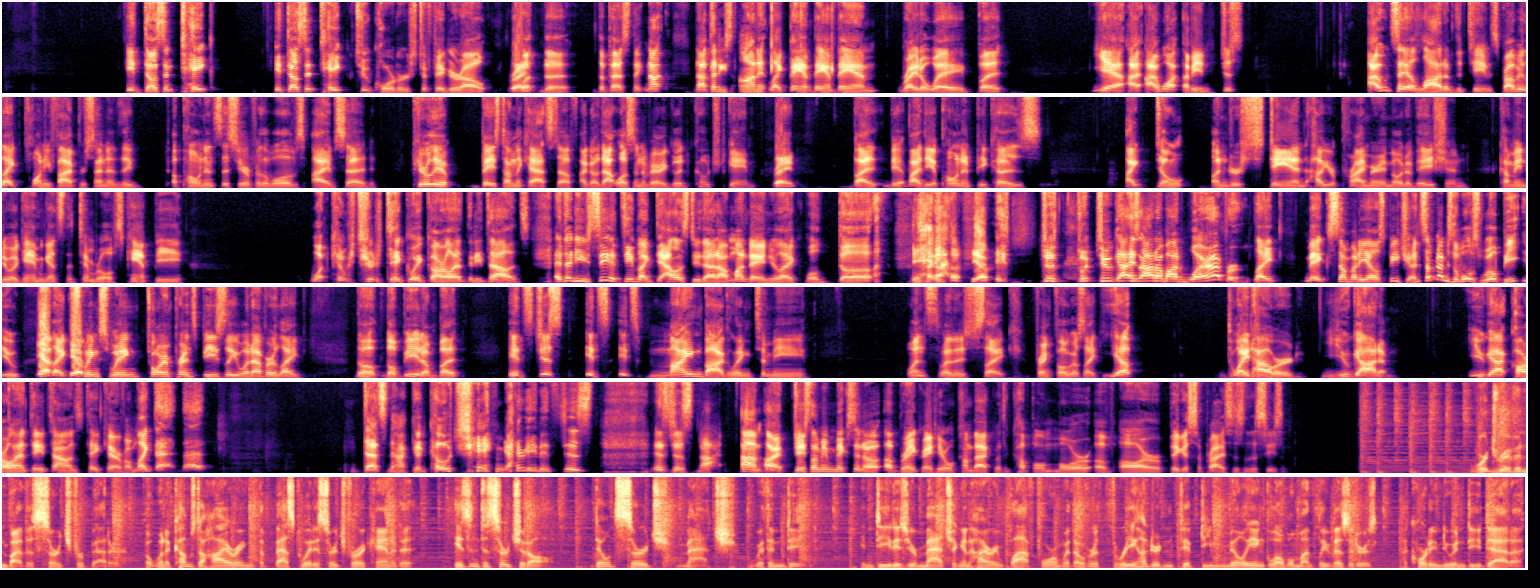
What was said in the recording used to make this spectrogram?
it doesn't take it doesn't take two quarters to figure out right. what the the best thing. Not not that he's on it like bam, bam, bam right away, but yeah, I I want. I mean, just I would say a lot of the teams, probably like twenty five percent of the opponents this year for the Wolves, I've said purely based on the KAT stuff. I go that wasn't a very good coached game right. by by the opponent because I don't understand how your primary motivation coming to a game against the Timberwolves can't be what can we do to take away Karl-Anthony Towns? And then you see a team like Dallas do that on Monday, and you're like, well, duh. Yeah. yep. Just put two guys out of on wherever. Like, make somebody else beat you. And sometimes the Wolves will beat you. Yeah. Like yep. swing, swing, Taurean Prince, Beasley, whatever. Like they'll they'll beat them. But it's just it's it's mind boggling to me once when it's just like Frank Vogel's like, Yep, Dwight Howard, you got him. You got Karl-Anthony Towns, take care of him. Like that that that's not good coaching. I mean, it's just, it's just not. Um, all right, Jason, let me mix in a, a break right here. We'll come back with a couple more of our biggest surprises of the season. We're driven by the search for better. But when it comes to hiring, the best way to search for a candidate isn't to search at all. Don't search match with Indeed. Indeed is your matching and hiring platform with over 350 million global monthly visitors, according to Indeed data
